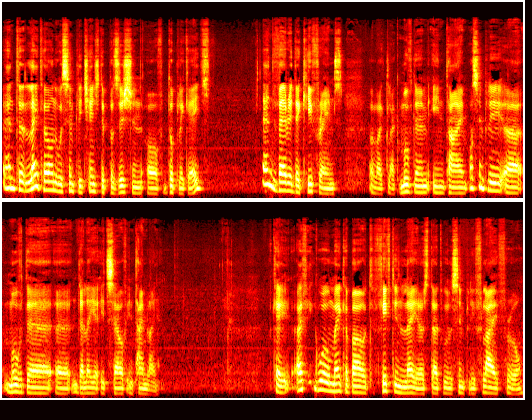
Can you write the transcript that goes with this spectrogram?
And uh, later on we'll simply change the position of duplicates and vary the keyframes uh, like like move them in time or simply uh, move the, uh, the layer itself in timeline. Okay, I think we'll make about 15 layers that will simply fly through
